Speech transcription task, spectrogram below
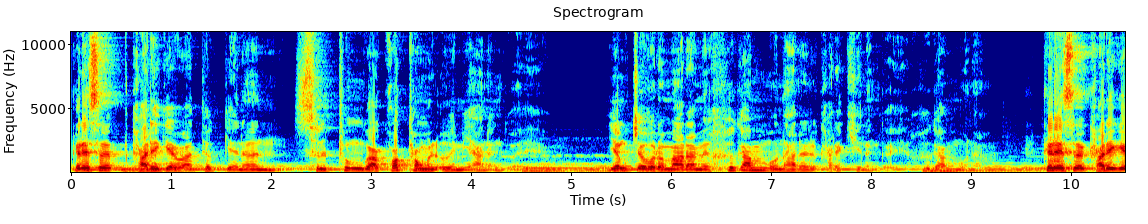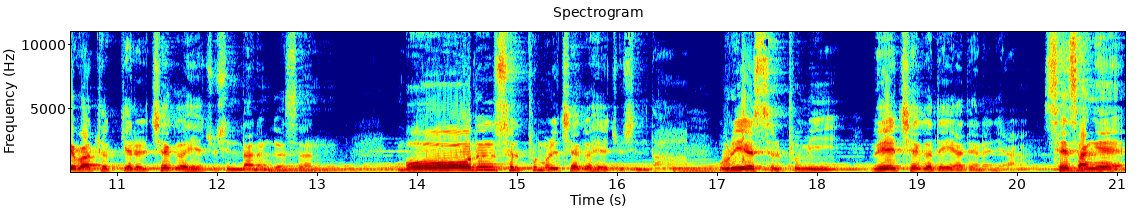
그래서 가리개와 덮개는 슬픔과 고통을 의미하는 거예요. 영적으로 말하면 흑암 문화를 가리키는 거예요. 흑암 문화. 그래서 가리개와 덮개를 제거해 주신다는 것은 모든 슬픔을 제거해 주신다. 우리의 슬픔이 왜 제거돼야 되느냐? 세상의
